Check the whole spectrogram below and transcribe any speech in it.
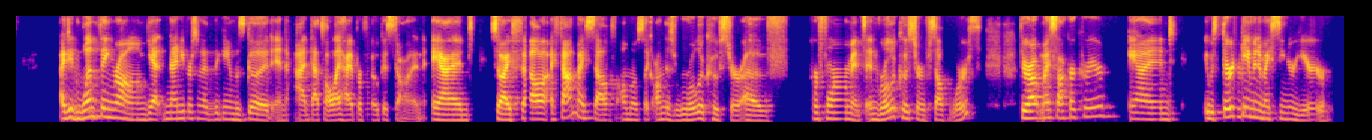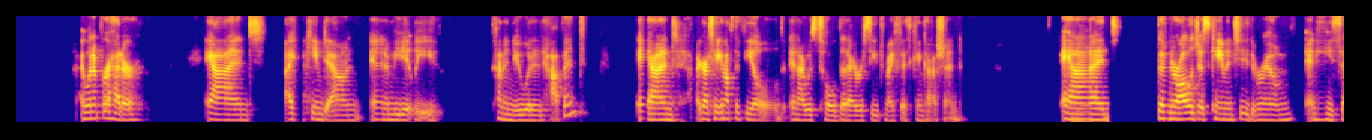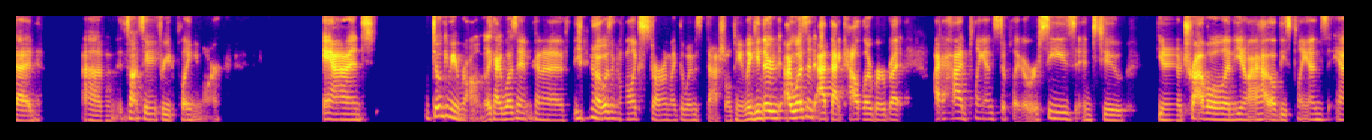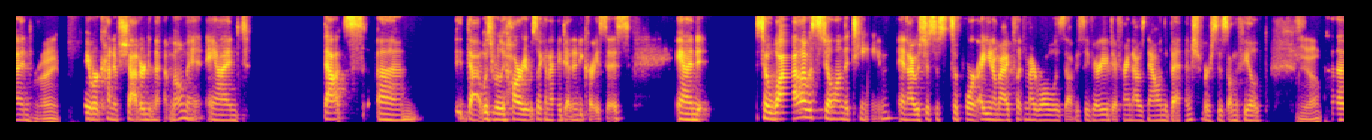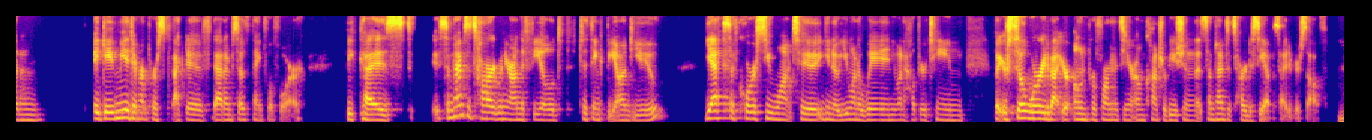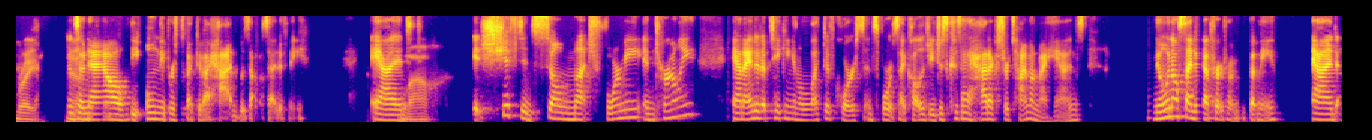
I did one thing wrong, yet 90% of the game was good. And I, that's all I hyper focused on. And so I felt, I found myself almost like on this roller coaster of performance and roller coaster of self worth throughout my soccer career. And it was third game into my senior year. I went up for a header and I came down and immediately kind of knew what had happened. And I got taken off the field and I was told that I received my fifth concussion. And the neurologist came into the room and he said, um, It's not safe for you to play anymore. And don't get me wrong, like I wasn't gonna, you know, I wasn't gonna like star on like the women's national team. Like there, I wasn't at that caliber, but I had plans to play overseas and to, you know, travel. And, you know, I had all these plans and right. they were kind of shattered in that moment. And that's um that was really hard. It was like an identity crisis. And so while I was still on the team and I was just a support, you know, my my role was obviously very different. I was now on the bench versus on the field. Yeah. Um, it gave me a different perspective that I'm so thankful for because sometimes it's hard when you're on the field to think beyond you. Yes, of course you want to, you know, you want to win, you want to help your team, but you're so worried about your own performance and your own contribution that sometimes it's hard to see outside of yourself. Right. And yeah. so now the only perspective I had was outside of me. Oh, and wow. it shifted so much for me internally. And I ended up taking an elective course in sports psychology just because I had extra time on my hands. No one else signed up for it from, but me. And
